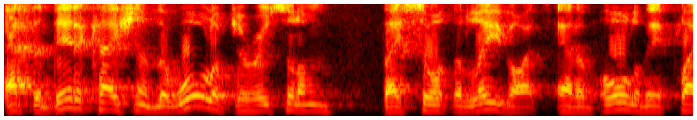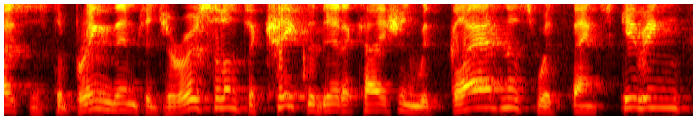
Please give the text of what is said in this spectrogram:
at the dedication of the wall of Jerusalem, they sought the Levites out of all of their places to bring them to Jerusalem to keep the dedication with gladness, with thanksgiving,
